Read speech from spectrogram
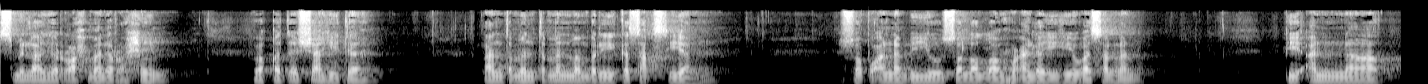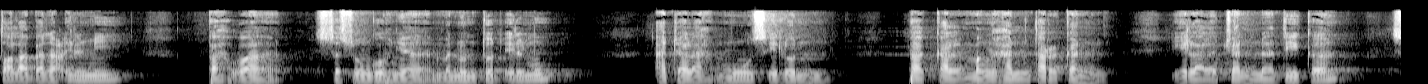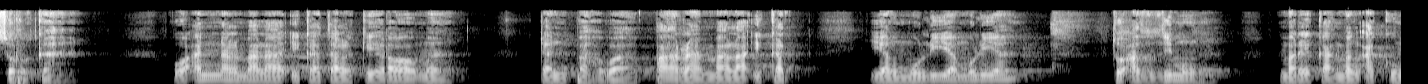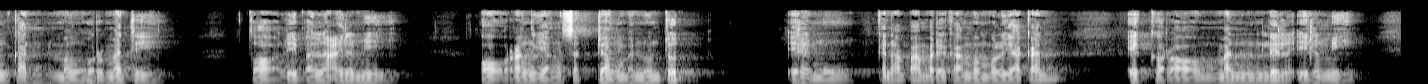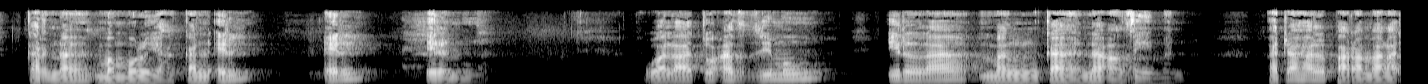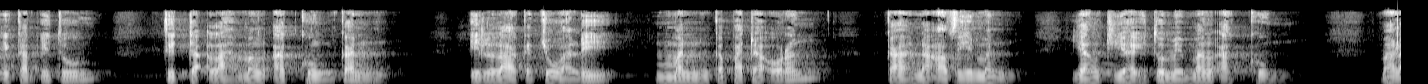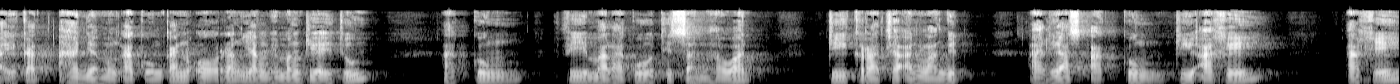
Bismillahirrahmanirrahim. Waqad syahida. Lan teman-teman memberi kesaksian. Sapa Nabi sallallahu alaihi wasallam. Bi anna talabal ilmi bahwa sesungguhnya menuntut ilmu adalah musilun bakal menghantarkan ilal jannati ke surga wa annal malaikatal kirama dan bahwa para malaikat yang mulia-mulia tu'azzimu mereka mengagungkan menghormati talibal ilmi orang yang sedang menuntut ilmu. Kenapa mereka memuliakan ikraman lil ilmi? Karena memuliakan il, il ilmu. Wala tu'azzimu illa man kana aziman. Padahal para malaikat itu tidaklah mengagungkan illa kecuali man kepada orang karena aziman yang dia itu memang agung. Malaikat hanya mengagungkan orang yang memang dia itu agung fi malaku samawat di kerajaan langit alias agung di akhir akhir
